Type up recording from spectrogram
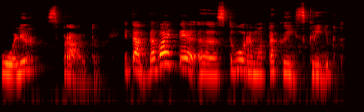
колір спрайту. І так, давайте е, створимо такий скрипт.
